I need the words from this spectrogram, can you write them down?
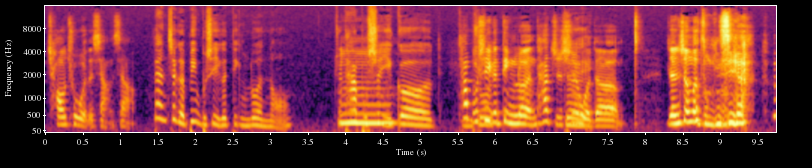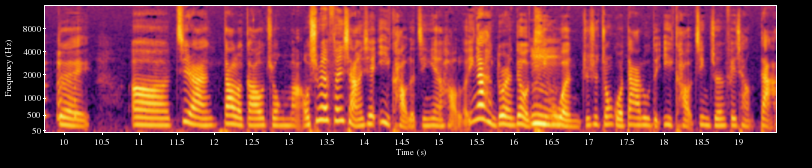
超出我的想象。但这个并不是一个定论哦，就它不是一个，嗯、它不是一个定论，它只是我的人生的总结。对。呃，既然到了高中嘛，我顺便分享一些艺考的经验好了。应该很多人都有听闻，嗯、就是中国大陆的艺考竞争非常大，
